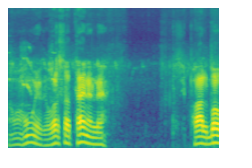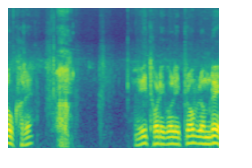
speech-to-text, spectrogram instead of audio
આમાં શું કે વરસાદ થાય ને એટલે ફાલ બહુ ખરે. એ થોડીક ઓલી પ્રોબ્લેમ રહે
